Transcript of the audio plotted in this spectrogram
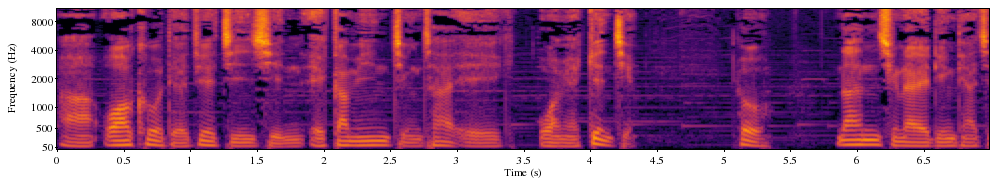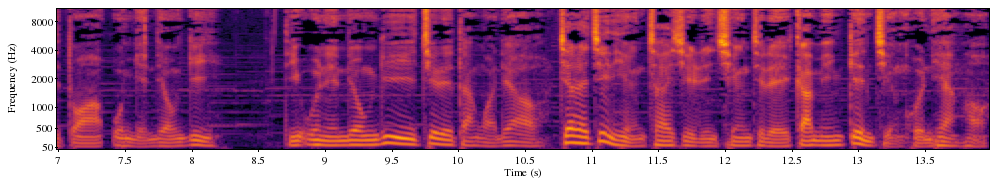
啊，挖靠着这精神会感恩精彩诶画面见证。好，咱先来聆听一段文言良语。伫文言良语这个单元了后，再来进行再次人生这个感恩见证分享吼。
